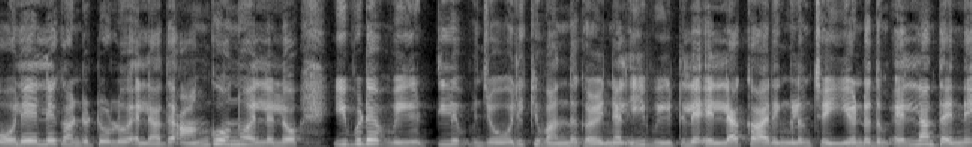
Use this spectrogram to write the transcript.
പോലെയല്ലേ കണ്ടിട്ടുള്ളൂ. അല്ലാതെ അംഗമൊന്നും അല്ലല്ലോ. ഇവിടെ വീട്ടിൽ ജോലിക്ക് വന്നു കഴിഞ്ഞാൽ ഈ വീട്ടിലെ എല്ലാ കാര്യങ്ങളും ചെയ്യേണ്ടതും എല്ലാം തന്നെ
